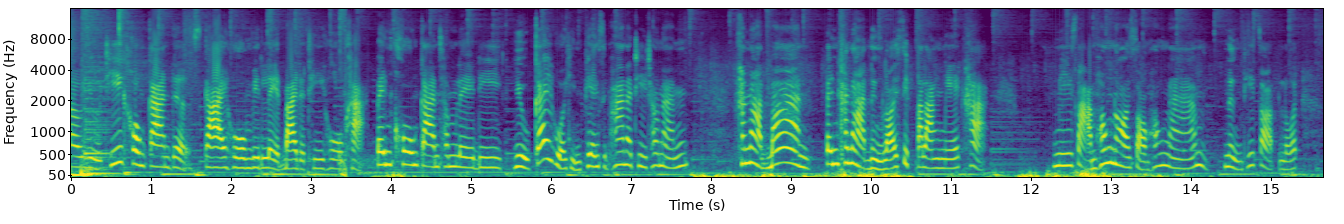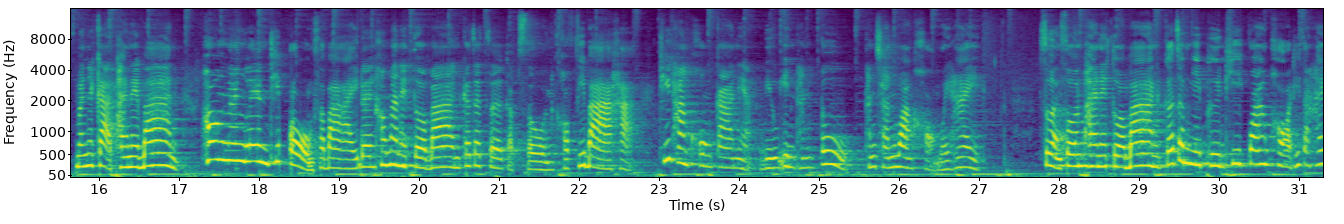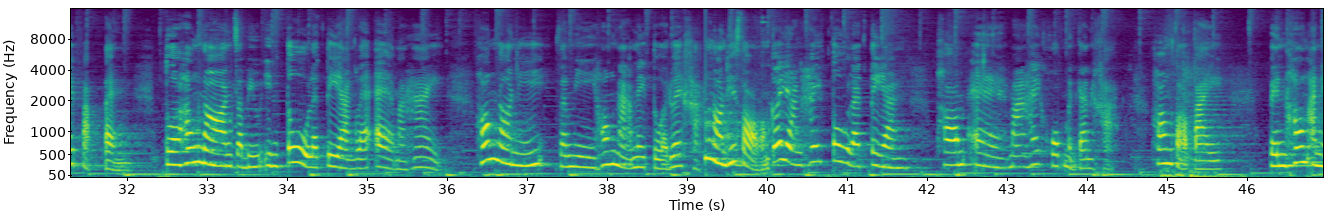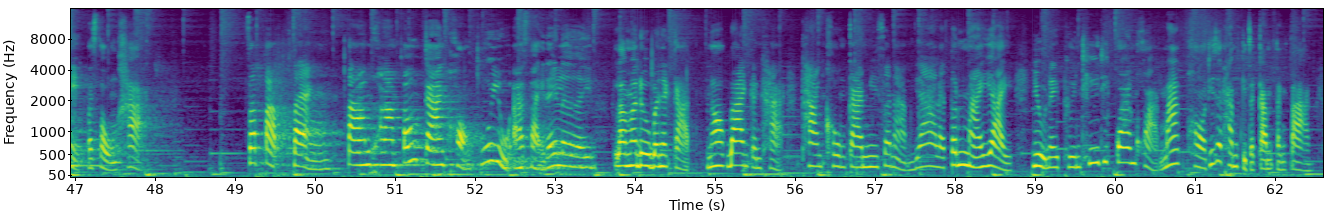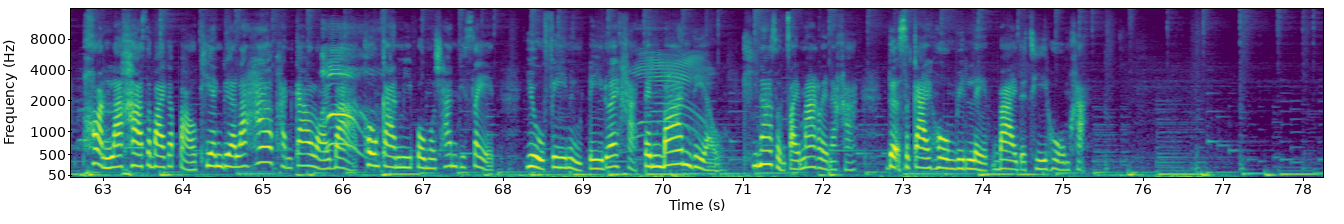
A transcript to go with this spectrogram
เราอยู่ที่โครงการ The Sky Home Village by the T Home ค่ะ เป็นโครงการทำเลดี อยู่ใกล้หัวหินเพียง 15 นาทีเท่านั้น ขนาดบ้านเป็นขนาด 110 ตารางเมตรค่ะ มี 3 ห้องนอน 2 ห้องน้ำหนึ่งที่จอดรถบรรยากาศภายในบ้าน ห้องนั่งเล่นที่โปร่งสบาย เดินเข้ามาในตัวบ้านก็จะเจอกับโซนคอฟฟี่บาร์ค่ะ ที่ทางโครงการเนี่ยบิวอินทั้งตู้ ทั้งชั้นวางของไว้ให้ ส่วนโซนภายในตัวบ้านก็จะมีพื้นที่กว้างพอที่จะให้ปรับแต่ง ตัวห้องนอนจะบิวอินตู้และเตียงและแอร์มาให้ ห้องนอนนี้จะมีห้องน้ำในตัวด้วยค่ะ ห้องนอนที่ 2 ก็ยังให้ตู้และเตียง พร้อมแอร์มาให้ครบเหมือนกันค่ะ ห้องต่อไปเป็นห้องอเนกประสงค์ค่ะ จะปรับแต่งตามความต้องการของผู้อยู่อาศัยได้เลย เรามาดูบรรยากาศนอกบ้านกันค่ะ ทางโครงการมีสนามหญ้าและต้นไม้ใหญ่ อยู่ในพื้นที่ที่กว้างขวางมากพอที่จะทำกิจกรรมต่างๆ ผ่อนราคาสบายกระเป๋าเพียงเดือนละ 5,900 บาท โครงการมีโปรโมชั่นพิเศษ อยู่ฟรี 1 ปีด้วยค่ะ เป็นบ้านเดี่ยวที่น่าสนใจมากเลยนะคะ The Sky Home Village by The T Home ค่ะ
